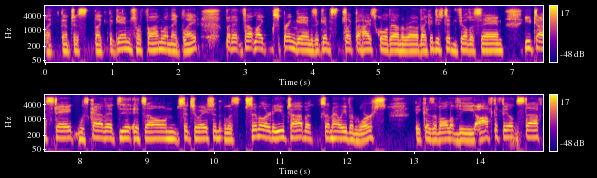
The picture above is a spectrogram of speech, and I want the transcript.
Like that, just like the games were fun when they played, but it felt like spring games against like the high school down the road. Like it just didn't feel the same. Utah State was kind of its, its own situation. It was similar to Utah, but somehow even worse because of all of the off the field stuff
